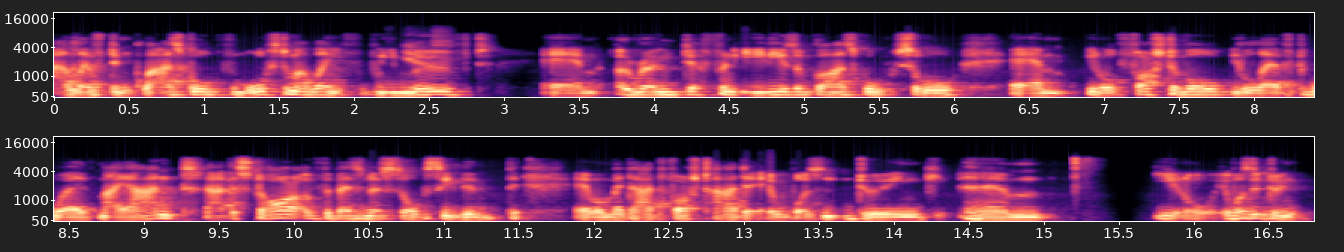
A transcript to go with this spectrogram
I lived in Glasgow for most of my life, we Yes. moved um, around different areas of Glasgow. So, um, you know, first of all, we lived with my aunt at the start of the business. Obviously, the, the uh, when my dad first had it, it wasn't doing, um, you know, it wasn't doing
